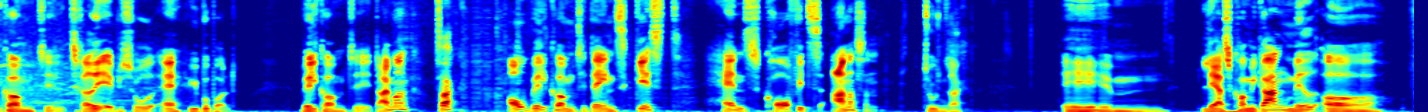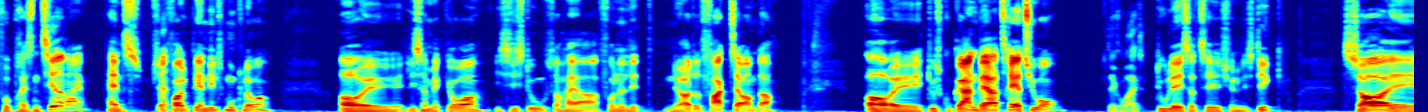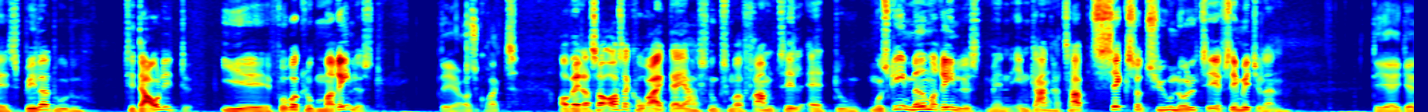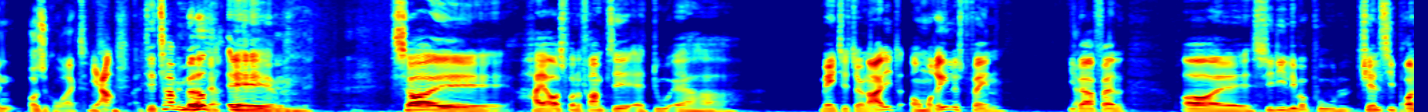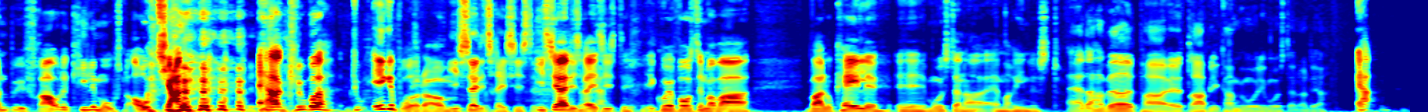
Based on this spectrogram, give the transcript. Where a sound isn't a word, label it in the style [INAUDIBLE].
Velkommen til tredje episode af Hyperbold. Velkommen til dig, Mark. Tak. Og velkommen til dagens gæst, Hans Korfitz Andersen. Tusind tak. Øhm, lad os komme i gang med at få præsenteret dig, Hans, så Ja. folk bliver en lille smule klogere. Og øh, ligesom jeg gjorde i sidste uge, så har jeg fundet lidt nørdet fakta om dig. Og øh, du skulle gerne være 23 år. Det er korrekt. Du læser til journalistik. Så øh, spiller du til dagligt i øh, fodboldklubben Marienlyst. Det er også korrekt. Og hvad der så også er korrekt, er, at jeg har snuset mig frem til, at du måske med Marienlyst, men engang har tabt 26-0 til FC Midtjylland. Det er igen også korrekt. Ja, det tager vi med. Ja. [LAUGHS] Øhm, så øh, har jeg også fundet frem til, at du er Manchester United og Marienlyst-fan, i Ja. hvert fald. Og øh, City, Liverpool, Chelsea, Brøndby, Fraude, Kildemosen og Chang [LAUGHS] er klubber, du ikke bryder dig om. Især de tre sidste. Især de tre ja. Sidste. Det kunne jeg forestille mig var, var lokale øh, modstandere af Marienlyst. Ja, der har været et par øh, drabelige kampe mod de modstandere der. Ja,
